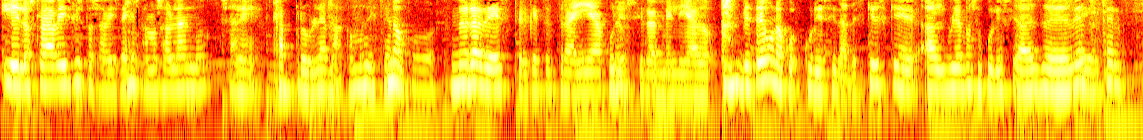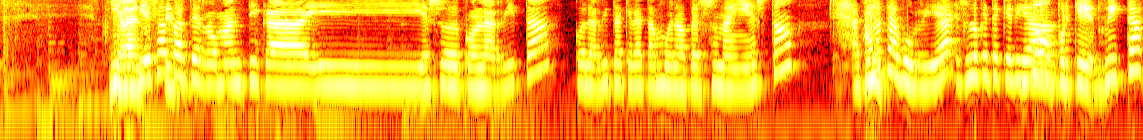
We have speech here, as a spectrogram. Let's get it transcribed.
y los que la habéis visto sabéis de qué estamos hablando, o sea que, qué problema, como dicen. No, no era de este el que te traía curiosidad, me he liado. Te traigo una curiosidad. ¿Quieres que hablemos de curiosidades de Dexter? Y esa parte romántica y eso con la Rita, con la Rita que era tan buena persona y esto, ¿A ti no te aburría? ¿Eso es lo que te quería...? No, porque Rita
